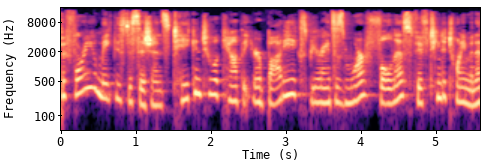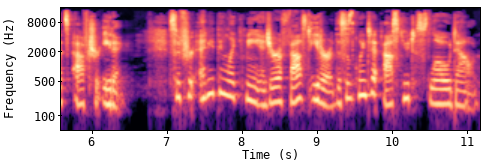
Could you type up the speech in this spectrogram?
Before you make these decisions, take into account that your body experiences more fullness 15 to 20 minutes after eating. So if you're anything like me and you're a fast eater, this is going to ask you to slow down.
